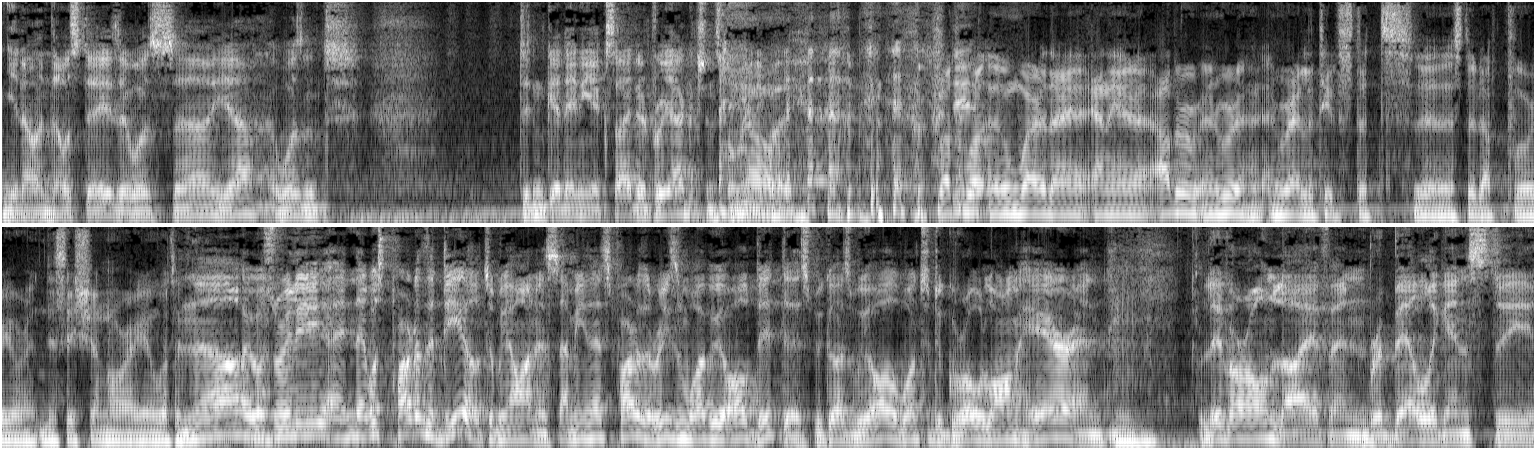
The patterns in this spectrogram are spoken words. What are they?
you know, in those days, it was uh, yeah, it wasn't. Didn't get any excited reactions from No. anybody. But were, were there any other relatives that uh, stood up for your decision, or was it? No, it was really, and that was part of the deal, to be honest. I mean, that's part of the reason why we all did this because we all wanted to grow long hair and live our own life and rebel against the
